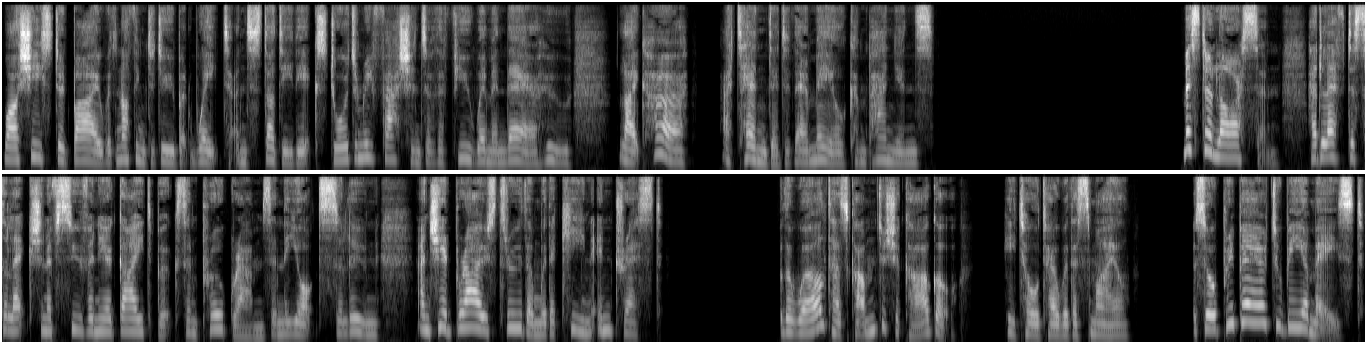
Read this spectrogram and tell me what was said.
while she stood by with nothing to do but wait and study the extraordinary fashions of the few women there who, like her, attended their male companions. Mr. Larson had left a selection of souvenir guidebooks and programs in the yacht's saloon, and she had browsed through them with a keen interest. The world has come to Chicago, he told her with a smile. So prepare to be amazed.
